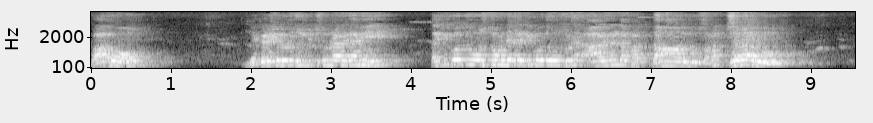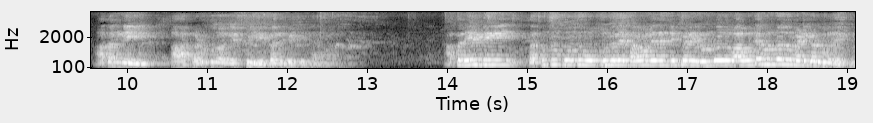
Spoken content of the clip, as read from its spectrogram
పాపం ఎక్కడెక్కడో చూపించుకున్నాడు కానీ తగ్గిపోతూ వస్తూ ఉండే తగ్గిపోతూ వస్తుండే ఆ విధంగా పద్నాలుగు సంవత్సరాలు అతన్ని ఆ కడుపులో నొప్పి ఇబ్బంది పెట్టింది అన్నమాట అసలు ఏంటి తగ్గుతూ పోతూ వస్తుందిలే పర్వాలేదని చెప్పని రెండు రోజులు బాగుంటే రెండు రోజులు మళ్ళీ కడుపులో నొప్పి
